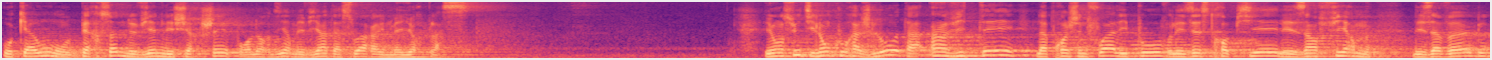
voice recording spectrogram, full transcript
au cas où personne ne vienne les chercher pour leur dire mais viens t'asseoir à une meilleure place. Et ensuite, il encourage l'autre à inviter la prochaine fois les pauvres, les estropiés, les infirmes, les aveugles,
